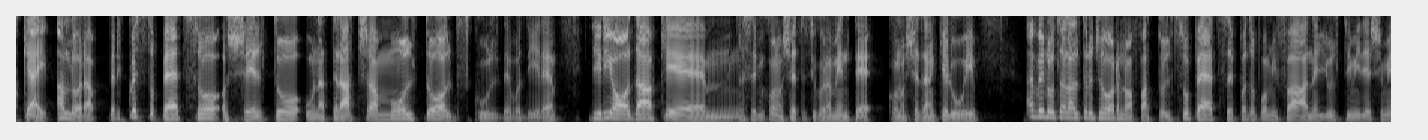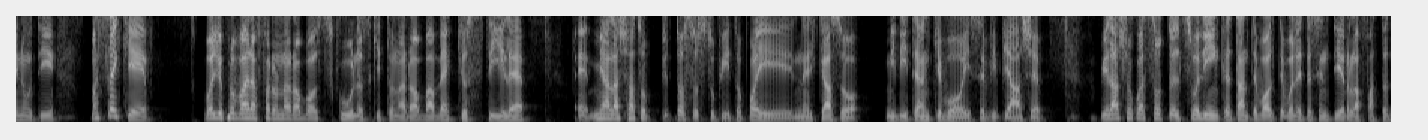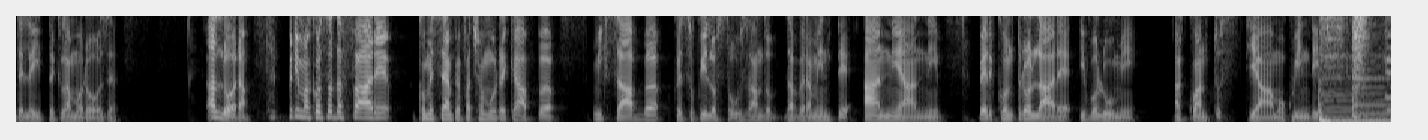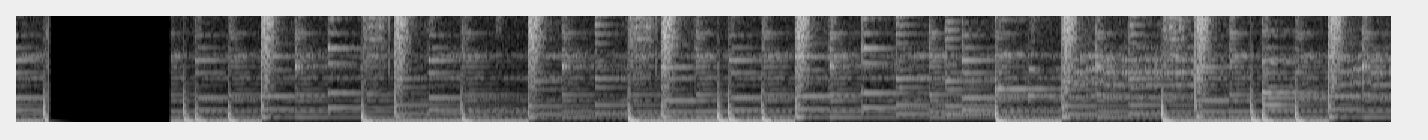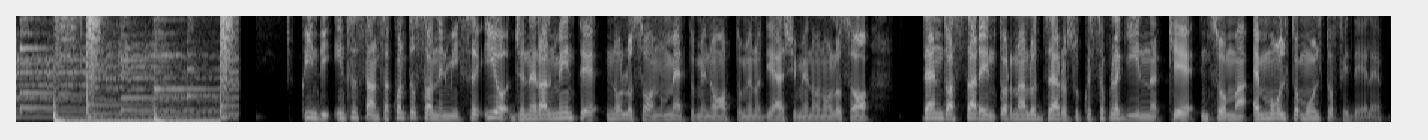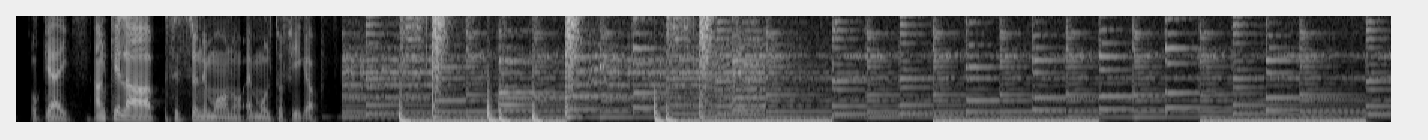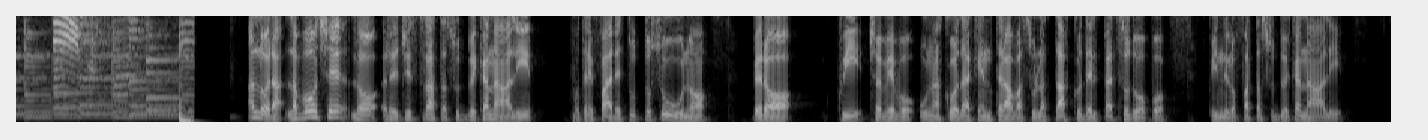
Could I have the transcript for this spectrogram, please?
Ok, allora, per questo pezzo ho scelto una traccia molto old school, devo dire, di Ryoda che, mm, se mi conoscete sicuramente conoscete anche lui. È venuto l'altro giorno, ha fatto il suo pezzo e poi dopo mi fa negli ultimi dieci minuti ma sai che voglio provare a fare una roba old school, ho scritto una roba vecchio stile e mi ha lasciato piuttosto stupito. Poi nel caso mi dite anche voi se vi piace. Vi lascio qua sotto il suo link, tante volte volete sentirlo, ha fatto delle hit clamorose. Allora, prima cosa da fare, come sempre facciamo un recap. Mixhub, questo qui lo sto usando da veramente anni e anni per controllare i volumi a quanto stiamo, quindi Quindi in sostanza quanto sto nel mix? Io generalmente non lo so, non metto meno 8, meno 10, meno non lo so, tendo a stare intorno allo zero su questo plugin che insomma è molto molto fedele, ok? Anche la sessione mono è molto figa. Allora, la voce l'ho registrata su due canali, potrei fare tutto su uno, però qui avevo una coda che entrava sull'attacco del pezzo dopo, quindi l'ho fatta su due canali,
